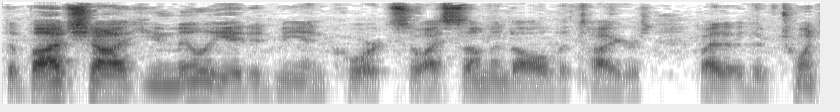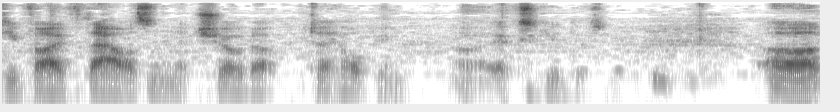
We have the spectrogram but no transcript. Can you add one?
The Badshah humiliated me in court, so I summoned all the tigers. By the way, there were 25,000 that showed up to help him uh, execute this. Uh,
